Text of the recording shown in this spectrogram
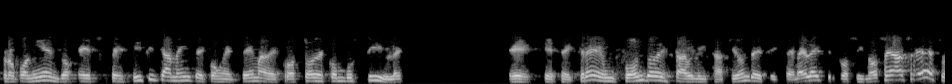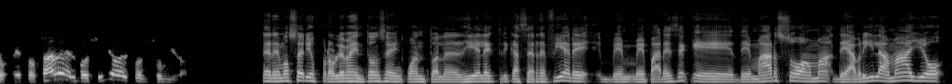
proponiendo específicamente con el tema de costo de combustible, eh, que se cree un fondo de estabilización del sistema eléctrico. Si no se hace eso, eso sale del bolsillo del consumidor tenemos serios problemas entonces en cuanto a la energía eléctrica se refiere. Me, parece que de marzo a de abril a mayo,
